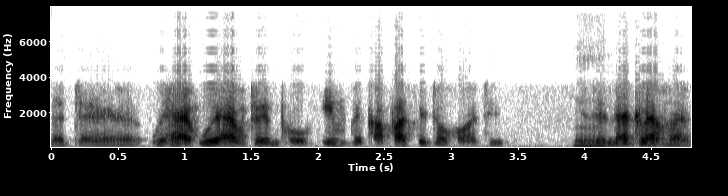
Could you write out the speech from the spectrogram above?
That uh, we have we have to improve. If the capacity of our team mm. is in that level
